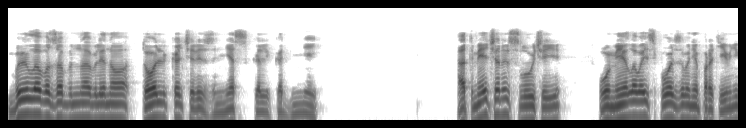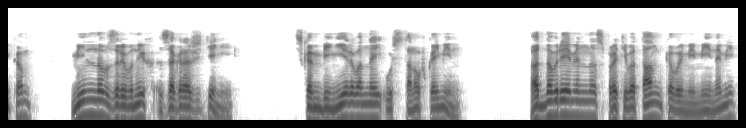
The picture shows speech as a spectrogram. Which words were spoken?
было возобновлено только через несколько дней. Отмечены случаи умелого использования противником минно-взрывных заграждений с комбинированной установкой мин. Одновременно с противотанковыми минами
